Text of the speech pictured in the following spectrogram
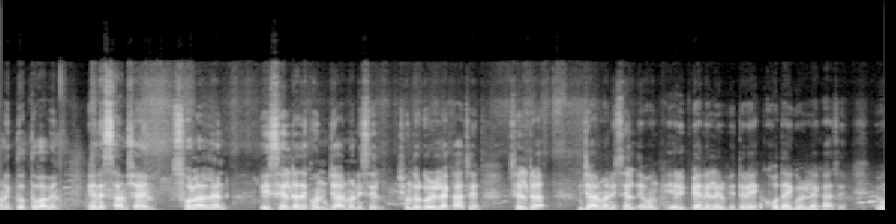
অনেক তথ্য পাবেন। এখানে সানশাইন সোলার ল্যান্ড এই সেলটা দেখুন জার্মানি সেল। সুন্দর করে লেখা আছে সেলটা জার্মানি সেল এবং এর প্যানেলের ভিতরে খোদাই করে লেখা আছে। এবং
